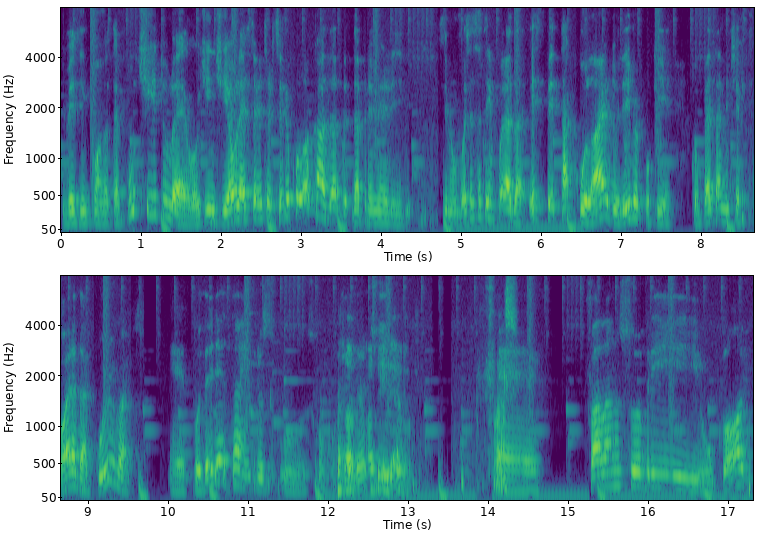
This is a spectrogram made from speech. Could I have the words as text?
de vez em quando até por título. É. Hoje em dia o Leicester é o terceiro colocado da, da Premier League. Se não fosse essa temporada espetacular do Liverpool, que completamente é fora da curva, é, poderia estar entre os, os concorrentes ao Obrigado. título. É, falando sobre o Klopp,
